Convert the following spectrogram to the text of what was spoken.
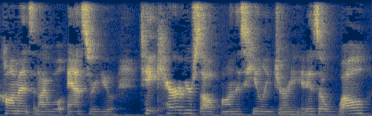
comments and I will answer you. Take care of yourself on this healing journey. It is a well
